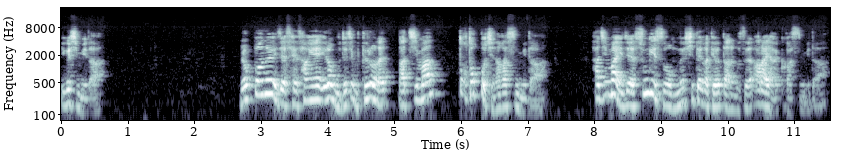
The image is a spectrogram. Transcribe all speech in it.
이것입니다. 몇 번을 이제 세상에 이런 문제점이 드러났지만 또 덮고 지나갔습니다. 하지만 이제 숨길 수 없는 시대가 되었다는 것을 알아야 할 것 같습니다.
